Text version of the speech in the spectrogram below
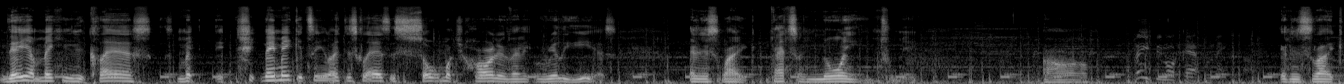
they are making the class. They make it seem like this class is so much harder than it really is, and it's like that's annoying to me. Um, and it's like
